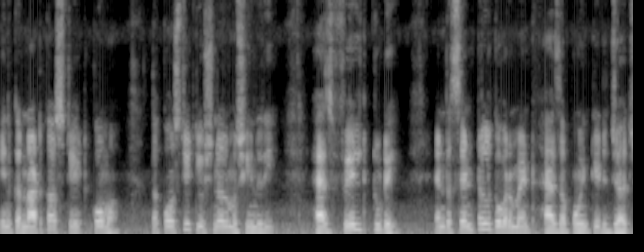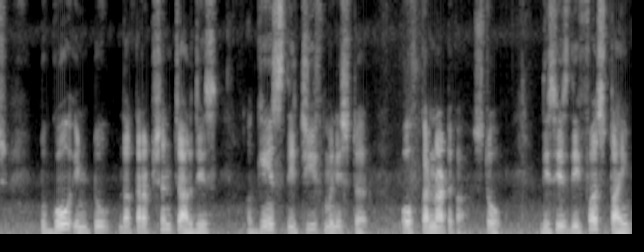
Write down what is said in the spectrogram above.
In Karnataka state, comma, the constitutional machinery has failed today and the central government has appointed a judge to go into the corruption charges against the chief minister of Karnataka. Stop. This is the first time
